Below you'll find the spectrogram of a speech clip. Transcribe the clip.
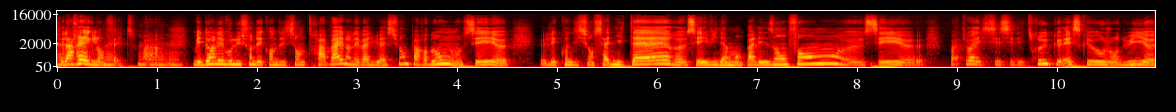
C'est Ouais, la règle, en ouais, fait. ouais, Voilà. Mais dans l'évolution des conditions de travail, dans l'évaluation, pardon, c'est euh, les conditions sanitaires, euh, c'est évidemment pas les enfants, euh, c'est euh, bah, c'est des trucs. Est-ce qu'aujourd'hui, euh,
